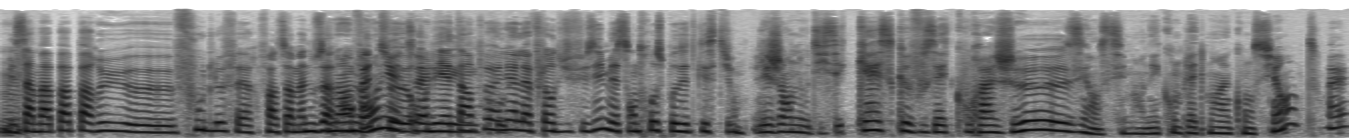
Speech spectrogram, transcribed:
mais mm. ça m'a pas paru euh, fou de le faire. Enfin, ça m'a nous a... en fait, on y, est, on y est un peu allé à la fleur du fusil, mais sans trop se poser de questions. Les gens nous disaient qu'est-ce que vous êtes courageuse, et on s'est, on est complètement inconsciente, ouais.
